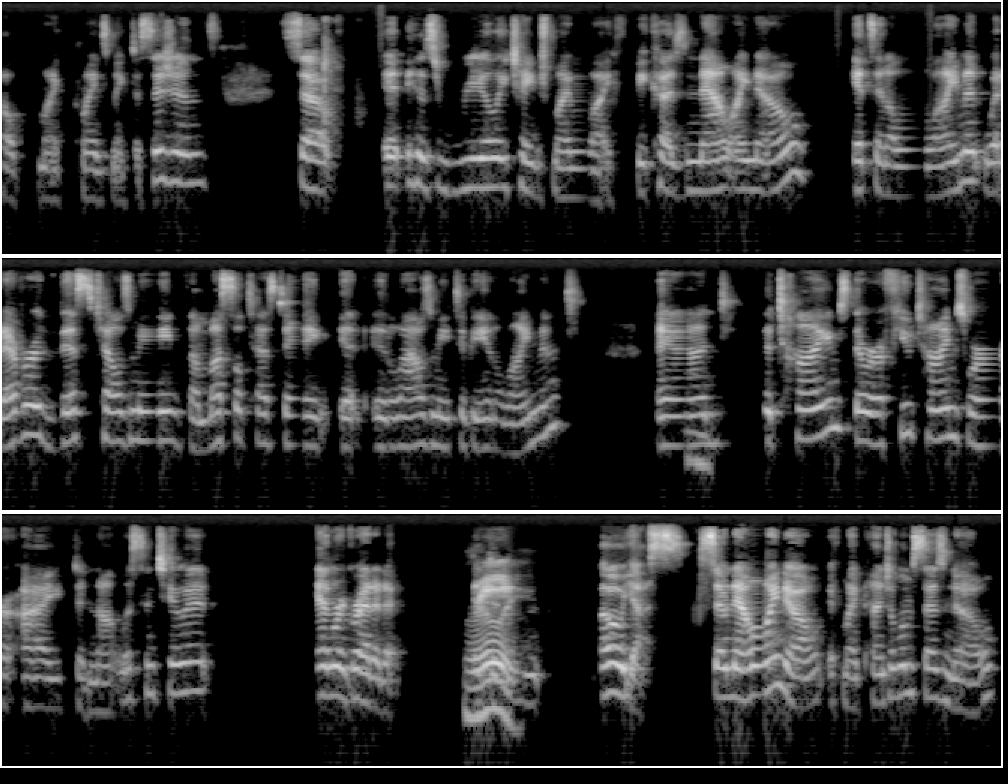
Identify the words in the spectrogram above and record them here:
help my clients make decisions. So it has really changed my life because now I know it's in alignment. Whatever this tells me, the muscle testing, it, it allows me to be in alignment. And mm. the times, there were a few times where I did not listen to it and regretted it. Really? oh, yes. So now I know if my pendulum says no,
